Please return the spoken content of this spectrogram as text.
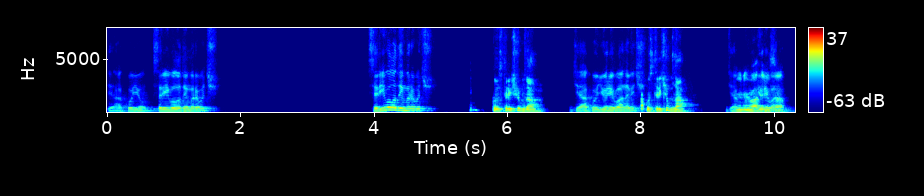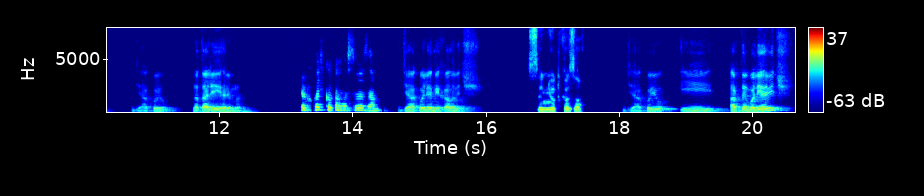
Дякую, Сергій Володимирович. Сергій Володимирович. Костричук за. Дякую, Юрій Іванович. Костричук за. Дякую, Юрій Іванович, Юрій за. Іванович. Дякую. Наталія Ігорівна. Приходько голосує за. Дякую, Олег Михайлович. Синютка за. Дякую. І Артем Валерійович?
